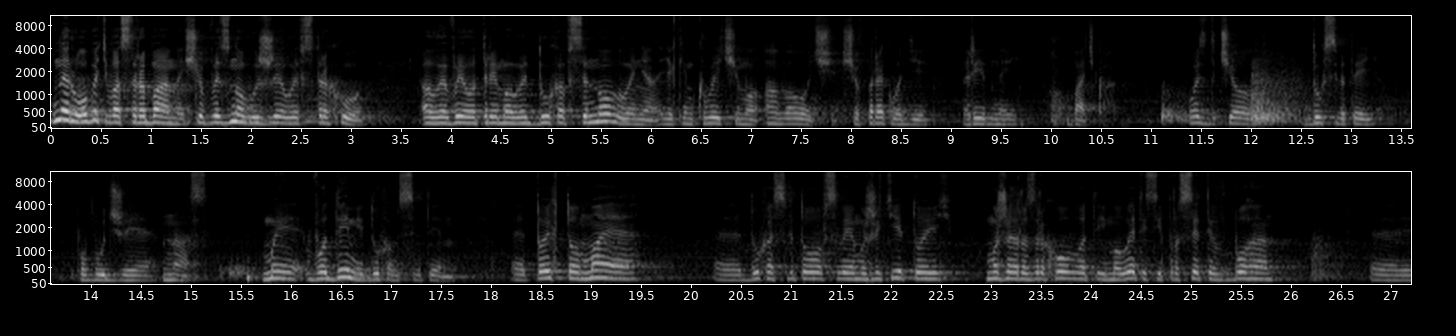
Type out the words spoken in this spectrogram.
не робить вас рабами, щоб ви знову жили в страху, але ви отримали духа всиновлення, яким кличемо Ава Отче, що в перекладі рідний батько. Ось до чого Дух Святий побуджує нас. Ми водимі Духом Святим. Е, Той, хто має е, Духа Святого в своєму житті, той може розраховувати і молитись, і просити в Бога. Е,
